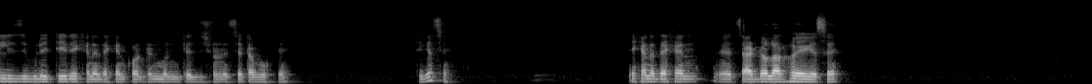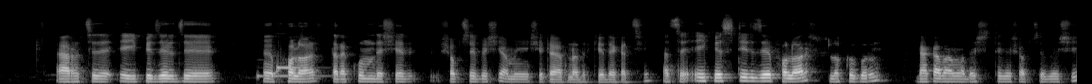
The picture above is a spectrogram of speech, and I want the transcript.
এলিজিবিলিটির এখানে দেখেন কন্টেন্ট মনিটাইজেশনের সেট আপ ওকে ঠিক আছে? এখানে দেখেন চার ডলার হয়ে গেছে। আর হচ্ছে এই পেজের যে ফলোয়ার তারা কোন দেশের সবচেয়ে বেশি, আমি সেটা আপনাদেরকে দেখাচ্ছি। আচ্ছা এই পেজটির যে ফলোয়ার লক্ষ্য করুন, ঢাকা বাংলাদেশ থেকে সবচেয়ে বেশি।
